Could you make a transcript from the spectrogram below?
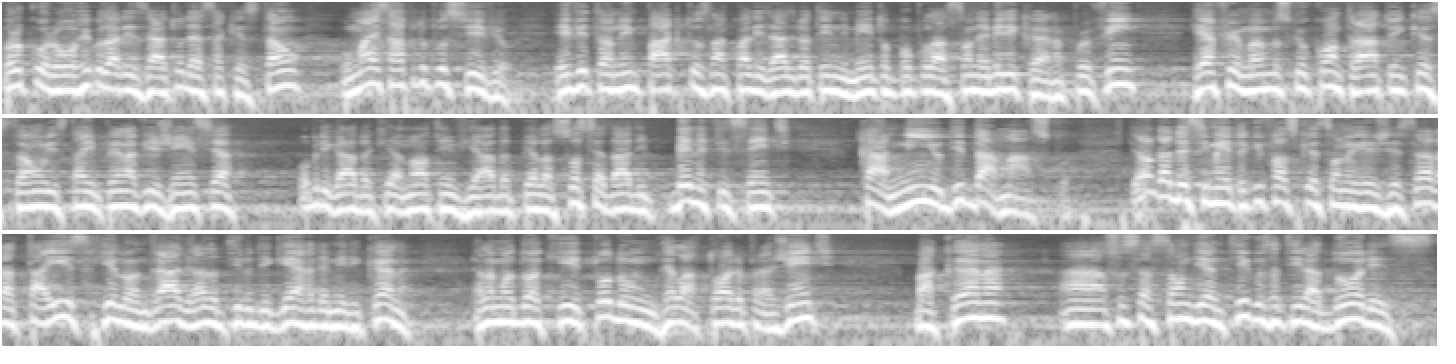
procurou regularizar toda essa questão o mais rápido possível, evitando impactos na qualidade do atendimento à população americana. Por fim, reafirmamos que o contrato em questão está em plena vigência. Obrigado aqui a nota enviada pela Sociedade Beneficente Caminho de Damasco. Tem um agradecimento aqui, faço questão de registrar a Thaís Rilo Andrade, lá do Tiro de Guerra da Americana. Ela mandou aqui todo um relatório para gente, bacana a Associação de Antigos Atiradores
